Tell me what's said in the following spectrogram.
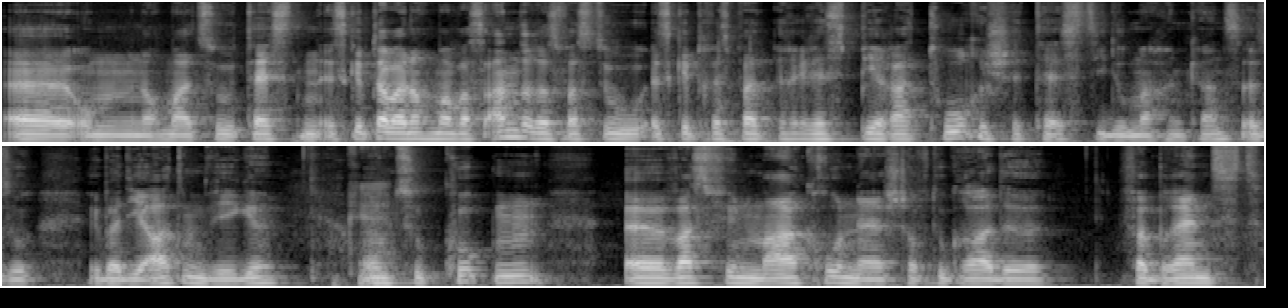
äh, um nochmal zu testen. Es gibt aber nochmal was anderes, was du. Es gibt respa- respiratorische Tests, die du machen kannst, also über die Atemwege, Okay. um zu gucken, äh, was für einen Makronährstoff du gerade verbrennst.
